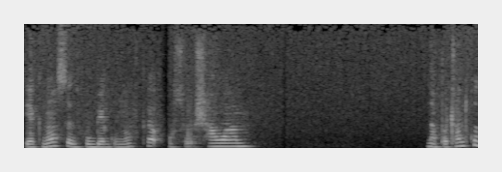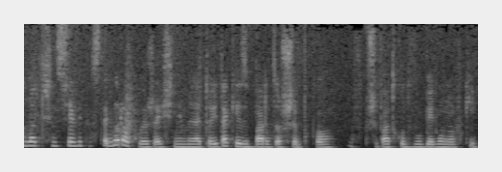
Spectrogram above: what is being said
diagnozę dwubiegunówkę usłyszałam na początku 2019 roku, jeżeli się nie mylę. To i tak jest bardzo szybko w przypadku dwubiegunówki.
